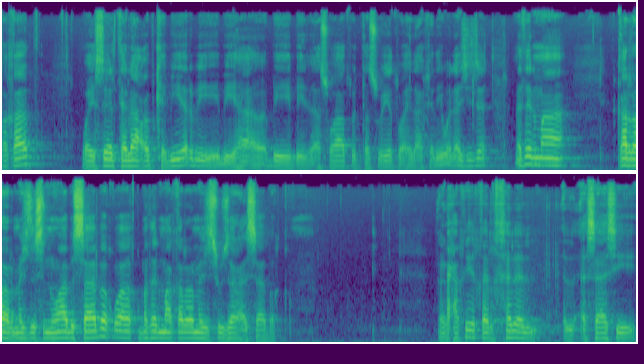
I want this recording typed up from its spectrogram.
فقط ويصير تلاعب كبير بالأصوات والتصويت وإلى آخره والأجهزة. مثل ما قرر مجلس النواب السابق ومثل ما قرر مجلس الوزراء السابق. فالحقيقة الخلل الأساسي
